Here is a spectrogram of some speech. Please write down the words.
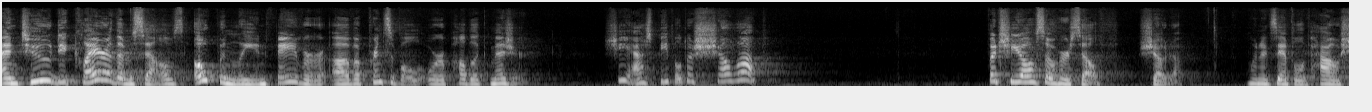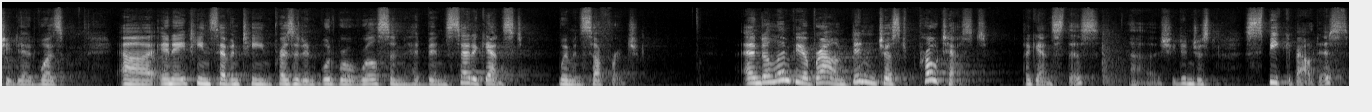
and to declare themselves openly in favor of a principle or a public measure. She asked people to show up. But she also herself showed up. One example of how she did was uh, in 1817, President Woodrow Wilson had been set against women's suffrage. And Olympia Brown didn't just protest against this, uh, she didn't just speak about this.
